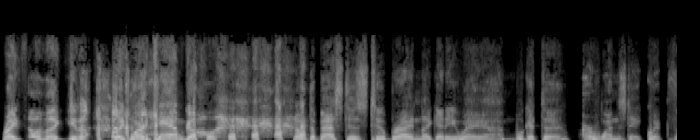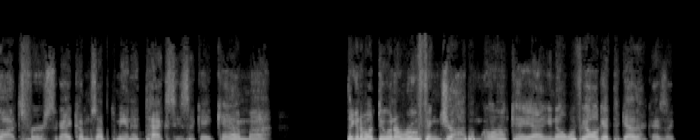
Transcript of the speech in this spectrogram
Right, uh, like you know, like where'd Cam go? You know what the best is too, Brian? Like anyway, uh, we'll get to our Wednesday quick thoughts first. The guy comes up to me in a text. He's like, "Hey Cam, uh, thinking about doing a roofing job." I'm going, "Okay, yeah, you know, if we all get together." Guy's like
